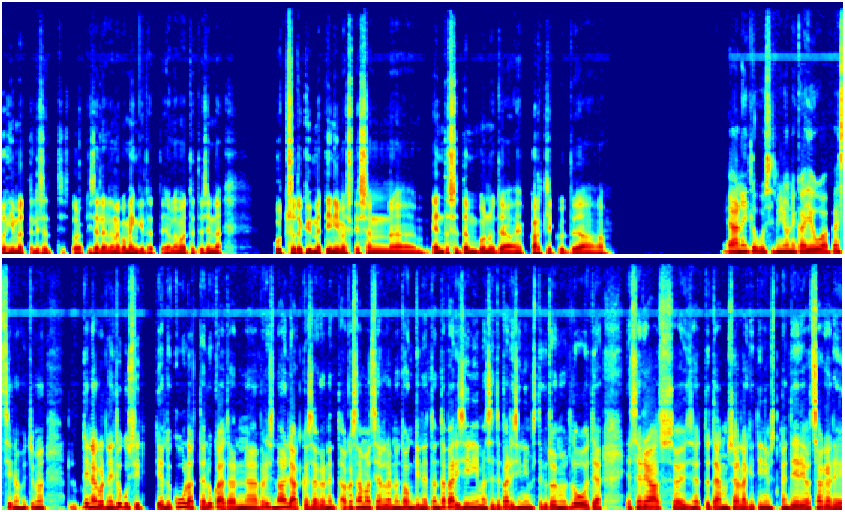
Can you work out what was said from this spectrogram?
põhimõtteliselt siis tulebki sellele nagu mängida, et ei ole mõtet ju sinna kutsuda kümmet inimest, kes on äh, endasse tõmbunud ja kartlikud ja ja neid lugusid minuni ka jõuab hästi noh, ütleme teinekord neid lugusid nii-öelda kuulata ja lugeda on äh, päris naljakas, aga need, aga samas jälle nad ongi, need on ta päris inimesed ja päris inimestega toimuvad lood ja, ja see reaalsus, see tõdemus jällegi, et inimesed kandideerivad sageli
